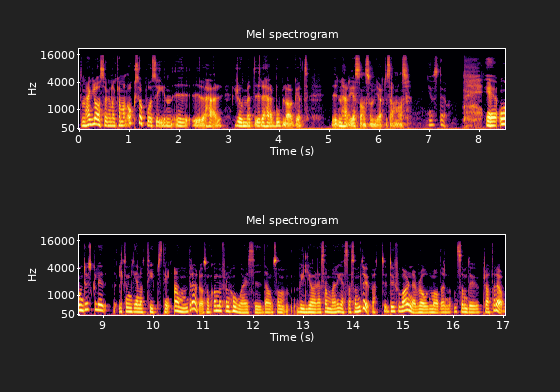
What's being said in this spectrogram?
de här glasögonen kan man också ha på sig in i, i det här rummet, i det här bolaget, i den här resan som vi gör tillsammans. Just det. Eh, om du skulle liksom ge något tips till andra då som kommer från HR-sidan som vill göra samma resa som du, att du får vara den där role model som du pratade om.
